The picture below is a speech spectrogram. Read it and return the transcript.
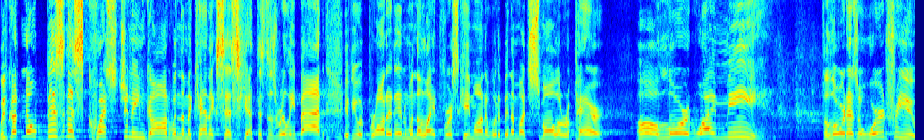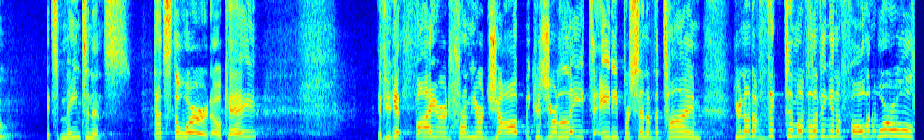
we've got no business questioning God when the mechanic says, Yeah, this is really bad. If you had brought it in when the light first came on, it would have been a much smaller repair. Oh, Lord, why me? The Lord has a word for you it's maintenance. That's the word, okay? If you get fired from your job because you're late 80% of the time, you're not a victim of living in a fallen world.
